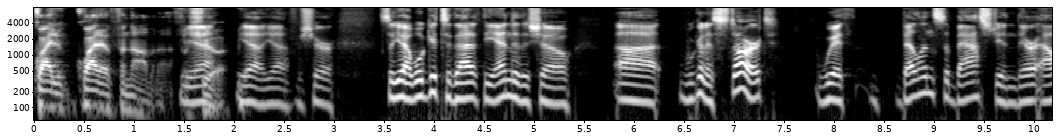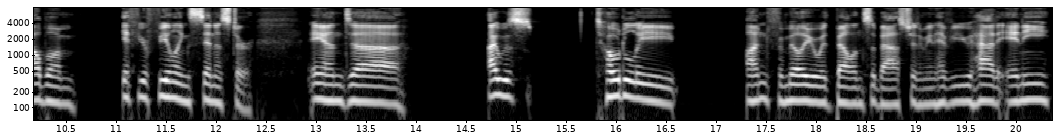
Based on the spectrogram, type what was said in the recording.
quite a, quite a phenomena for yeah, sure. Yeah, yeah, for sure. So yeah, we'll get to that at the end of the show. Uh, we're gonna start with Belle and Sebastian, their album "If You're Feeling Sinister," and uh, I was totally unfamiliar with Belle and Sebastian. I mean, have you had any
